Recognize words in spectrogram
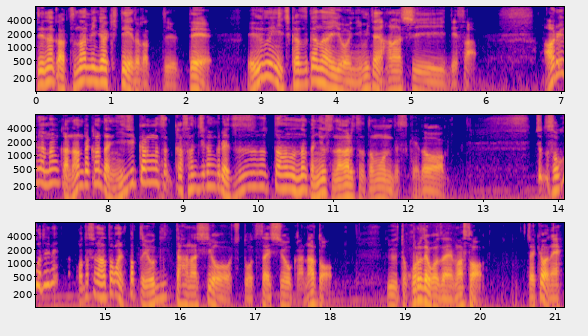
で、なんか津波が来てとかって言って、え海に近づかないようにみたいな話でさ、あれがなんかなんだかんだ2時間か3時間くらいずーっとあのなんかニュース流れてたと思うんですけど、ちょっとそこでね、私の頭にパッとよぎった話をちょっとお伝えしようかなというところでございますと。じゃあ今日はね、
